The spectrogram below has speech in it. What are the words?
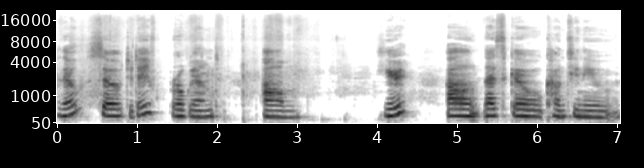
Hello. So today programmed um here. Um let's go continue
